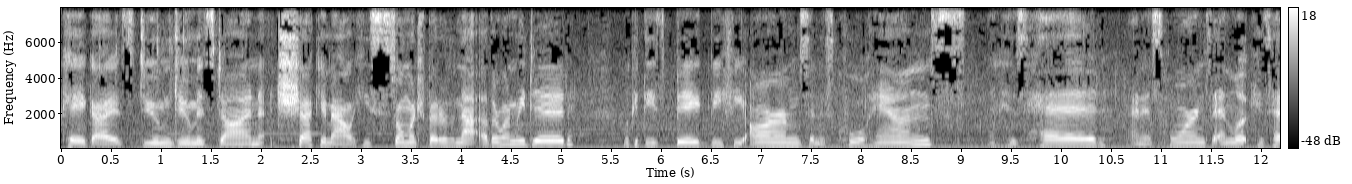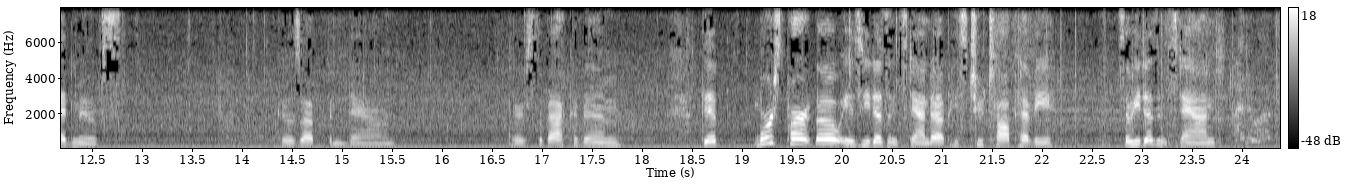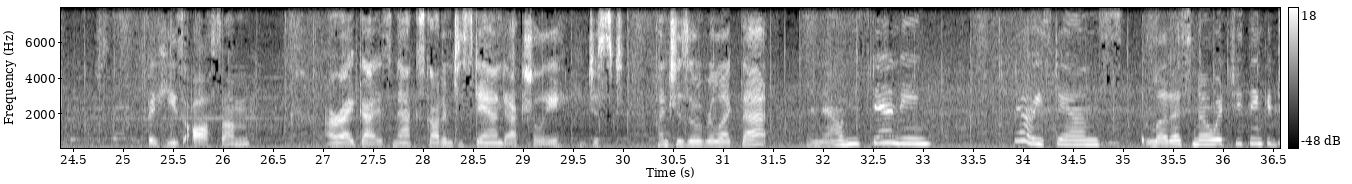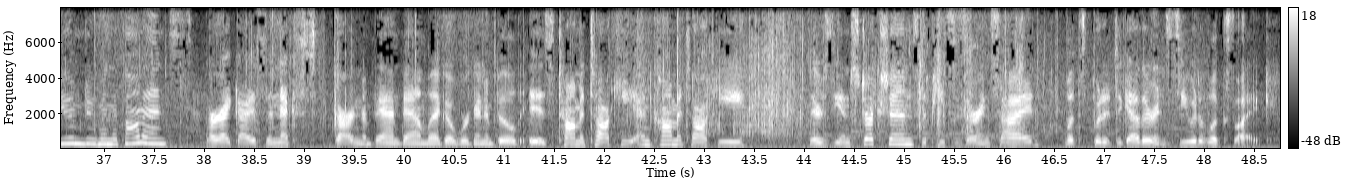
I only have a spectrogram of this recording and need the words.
Okay, guys, Doom Doom is done. Check him out. He's so much better than that other one we did. Look at these big, beefy arms and his cool hands and his head and his horns. And look, his head moves. Goes up and down. There's the back of him. The worst part, though, is he doesn't stand up. He's too top heavy. So he doesn't stand. But he's awesome. All right, guys, Max got him to stand, actually. He just hunches over like that, and now he's standing. Now he stands. Let us know what you think of Doom Doom in the comments. All right, guys, the next Garten of Banban Lego we're gonna build is Tamataki and Chamataki. There's the instructions, the pieces are inside. Let's put it together and see what it looks like.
